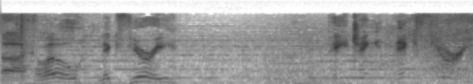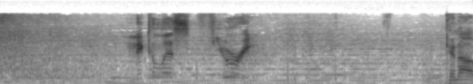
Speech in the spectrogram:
Uh, hello? Nick Fury? Paging Nick Fury. Nicholas Fury. Can I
